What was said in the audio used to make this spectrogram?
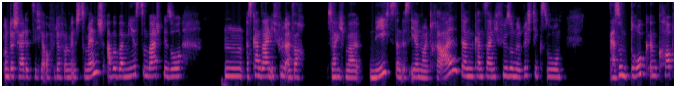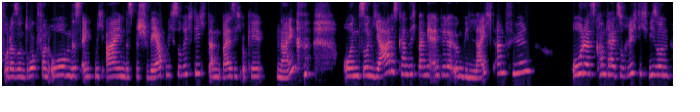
unterscheidet sich ja auch wieder von Mensch zu Mensch. Aber bei mir ist zum Beispiel so, mh, hm, es kann sein, ich fühle einfach, sage ich mal, nichts, dann ist eher neutral. Dann kann es sein, ich fühle so eine richtig so, ja, so ein Druck im Kopf oder so ein Druck von oben, das engt mich ein, das beschwert mich so richtig. Dann weiß ich, okay, nein. Und so ein Ja, das kann sich bei mir entweder irgendwie leicht anfühlen oder es kommt halt so richtig wie so ein,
